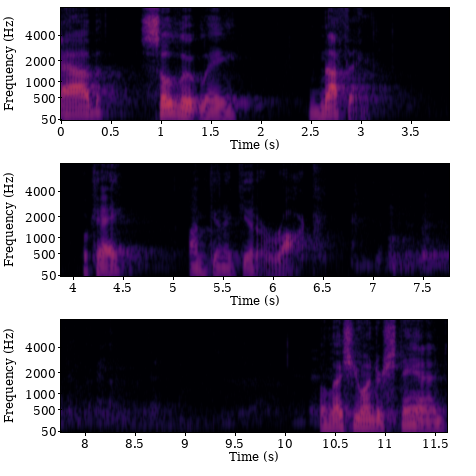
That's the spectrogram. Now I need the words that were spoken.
absolutely nothing. Okay? I'm going to get a rock. unless you understand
